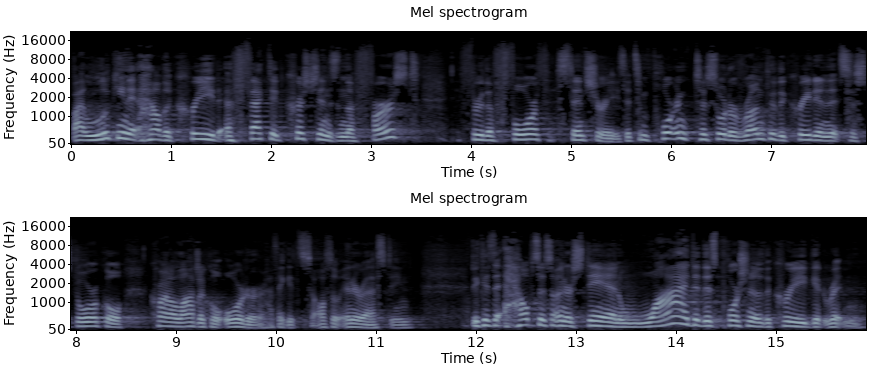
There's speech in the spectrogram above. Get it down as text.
by looking at how the creed affected Christians in the first through the fourth centuries. It's important to sort of run through the creed in its historical chronological order. I think it's also interesting because it helps us understand why did this portion of the creed get written?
